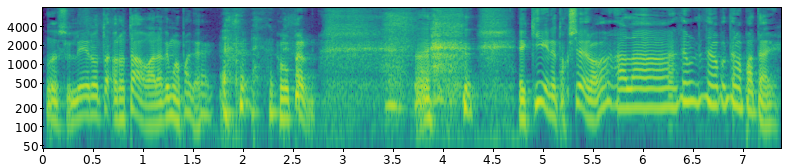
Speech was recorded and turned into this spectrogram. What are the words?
Δεν σου λέει, ρωτα, ρωτάω, αλλά δεν μου απαντάει. Εγώ παίρνω. Εκεί είναι, το ξέρω, αλλά δεν, δεν, δεν απαντάει.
